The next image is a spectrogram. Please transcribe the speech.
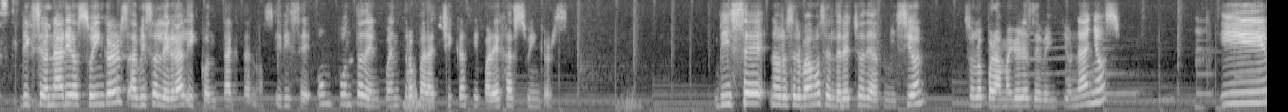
¿Ustedes qué Diccionario swingers, aviso legal y contáctanos. Y dice, un punto de encuentro para chicas y parejas swingers. Dice, nos reservamos el derecho de admisión, solo para mayores de 21 años. Y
